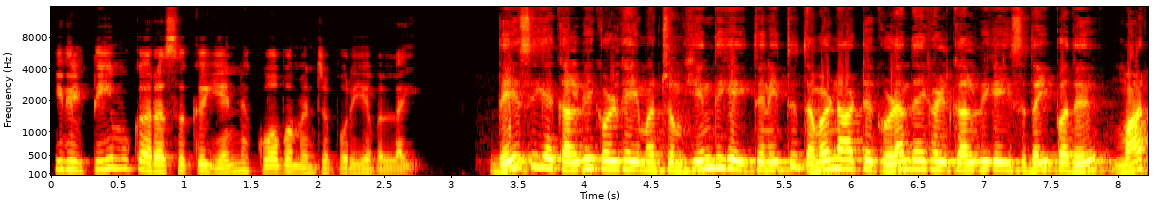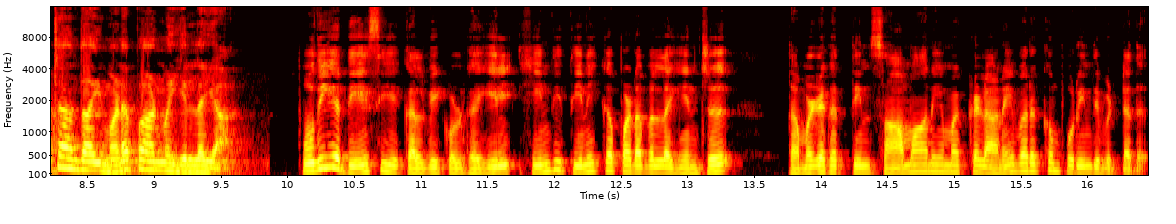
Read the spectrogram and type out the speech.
இதில் திமுக அரசுக்கு என்ன கோபம் என்று புரியவில்லை. தேசிய கல்விக் கொள்கை மற்றும் ஹிந்தியை திணித்து தமிழ்நாட்டு குழந்தைகள் கல்வியை சிதைப்பது மாற்றாந்தாய் மனப்பான்மை இல்லையா? புதிய தேசிய கல்விக் கொள்கையில் ஹிந்தி திணிக்கப்படவில்லை என்று தமிழகத்தின் சாமானிய மக்கள் அனைவருக்கும் புரிந்துவிட்டது.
